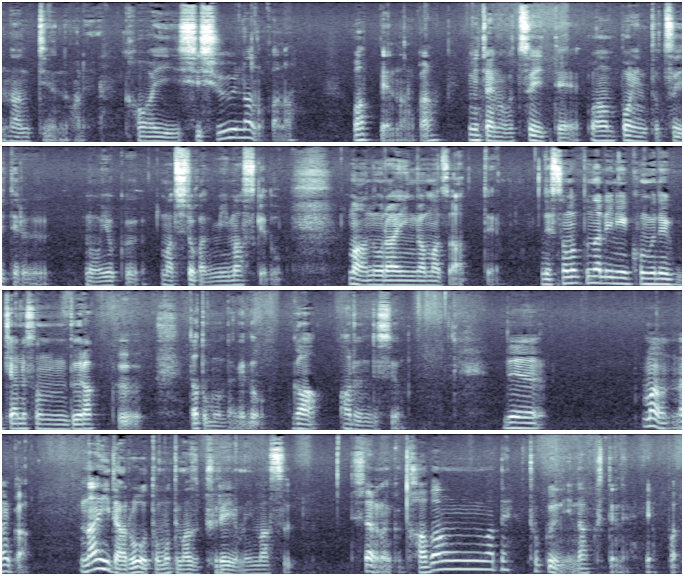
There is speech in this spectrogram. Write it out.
なんていうのあれ。可愛い刺繍なのかな？ワッペンなのかな？みたいのがついてワンポイントついてるのをよく街とかで見ますけどまああのラインがまずあってでその隣にコムデ・ギャルソン・ブラックだと思うんだけどがあるんですよ。でまあなんかないだろうと思ってまずプレイを見ます。そしたらなんかカバンはね特になくてねやっぱり。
